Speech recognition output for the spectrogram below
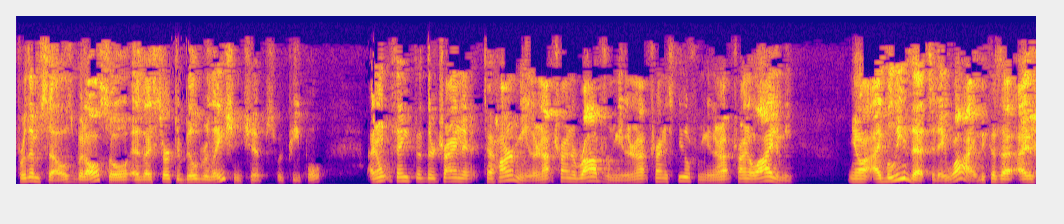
for themselves, but also as I start to build relationships with people, I don't think that they're trying to, to harm me. They're not trying to rob from me. They're not trying to steal from me. They're not trying to lie to me. You know, I believe that today. Why? Because I, I've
